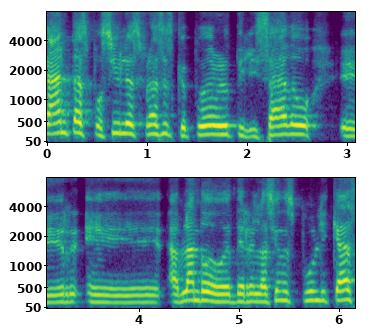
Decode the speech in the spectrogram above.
tantas posibles frases que pude haber utilizado eh, eh, hablando de relaciones públicas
